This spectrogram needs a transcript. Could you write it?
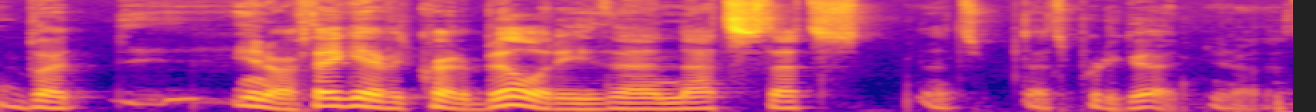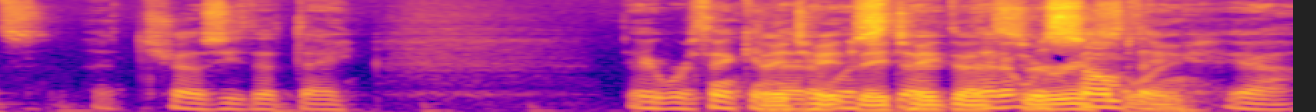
but you know, if they gave it credibility, then that's that's that's that's pretty good. You know, that's that shows you that they they were thinking They that take- it was they take that it was something. Yeah,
